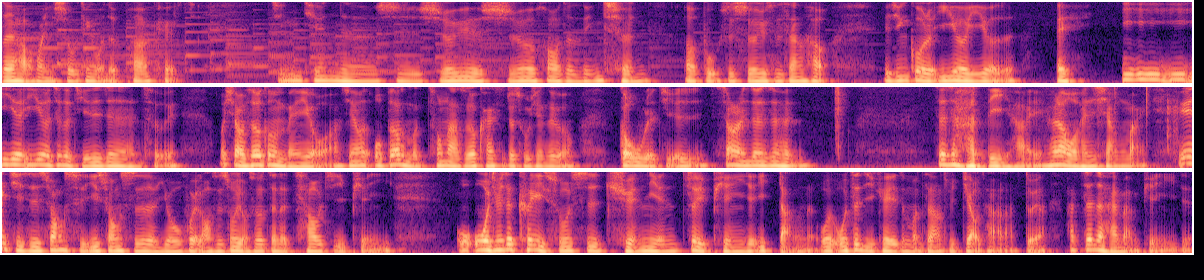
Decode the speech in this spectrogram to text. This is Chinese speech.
大家好，欢迎收听我的 Podcast。今天呢是十二月十二号的凌晨，哦，不是十二月十三号，已经过了一二一二了。哎，一一一一二一二这个节日真的很扯哎，我小时候根本没有啊，现在我不知道怎么从哪时候开始就出现这种购物的节日，商人真的是很。真是很厉害，会让我很想买。因为其实双十一、双十二的优惠，老实说，有时候真的超级便宜。我我觉得可以说是全年最便宜的一档了。我我自己可以这么这样去叫它了。对啊，它真的还蛮便宜的。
